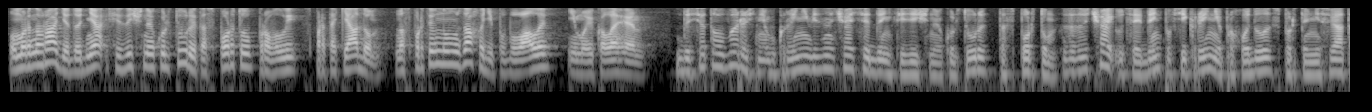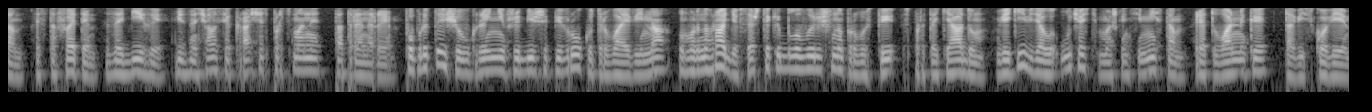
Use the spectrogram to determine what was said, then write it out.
У Мирнограді до Дня фізичної культури та спорту провели спартакіаду. На спортивному заході побували і мої колеги. 10 вересня в Україні відзначається День фізичної культури та спорту. Зазвичай у цей день по всій країні проходили спортивні свята, естафети, забіги, відзначалися кращі спортсмени та тренери. Попри те, що в Україні вже більше півроку триває війна, у Мирнограді все ж таки було вирішено провести спартакіаду, в якій взяли участь мешканці міста, рятувальники та військові.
